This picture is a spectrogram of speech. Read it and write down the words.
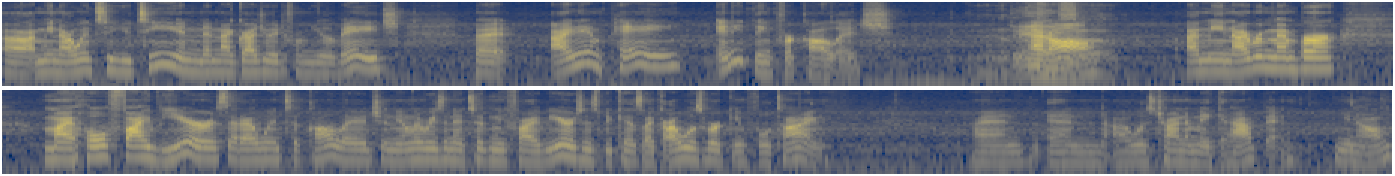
Uh, I mean, I went to UT, and then I graduated from U of H, but I didn't pay anything for college at Damn. all. I mean, I remember my whole five years that I went to college, and the only reason it took me five years is because like I was working full time, and and I was trying to make it happen. You know,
